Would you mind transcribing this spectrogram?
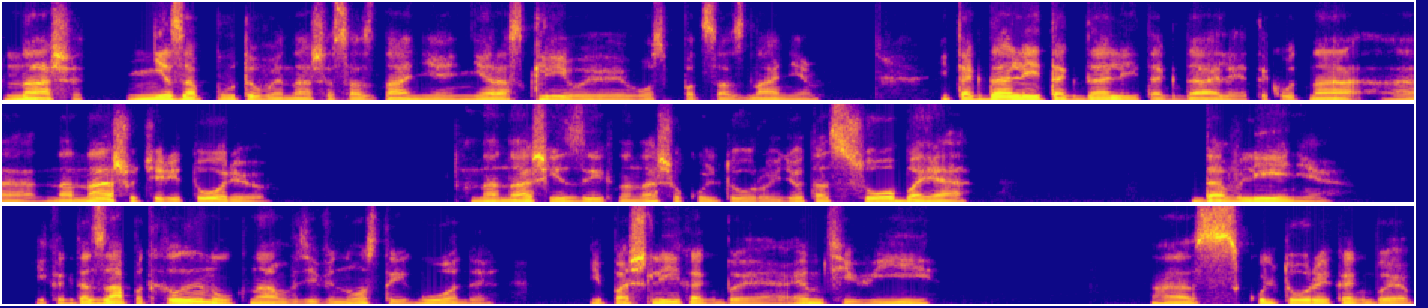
Наши, не запутывая наше сознание, не расклеивая его с подсознанием. И так далее, и так далее, и так далее. Так вот, на, э, на нашу территорию, на наш язык, на нашу культуру идет особое давление. И когда Запад хлынул к нам в 90-е годы, и пошли как бы MTV, а, с культурой как бы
